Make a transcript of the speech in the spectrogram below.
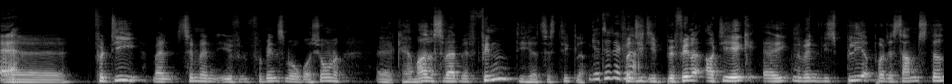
Ja. Øh, fordi man simpelthen i forbindelse med operationer øh, kan have meget svært ved at finde de her testikler. Ja, det er da fordi klart. de befinder, og de ikke, er ikke nødvendigvis bliver på det samme sted.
